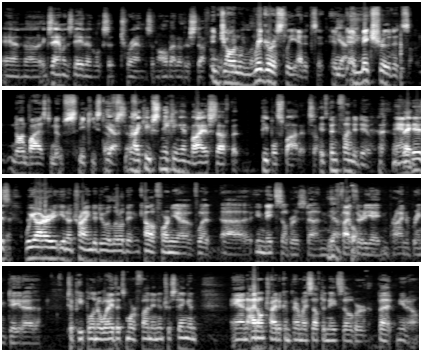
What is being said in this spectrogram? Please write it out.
and uh, examines data and looks at trends and all that other stuff. And John look- rigorously edits it and, Yeah. and makes sure that it's non-biased and no sneaky stuff. Yes, and I keep sneaking in bias stuff, but people spot it. So It's been fun to do, and it is. We are, you know, trying to do a little bit in California of what uh, Nate Silver has done with Yeah, cool. 538 and trying to bring data to people in a way that's more fun and interesting. And and I don't try to compare myself to Nate Silver, but you know,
